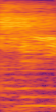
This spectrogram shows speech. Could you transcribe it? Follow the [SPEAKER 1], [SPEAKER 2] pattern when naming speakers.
[SPEAKER 1] Jeżeli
